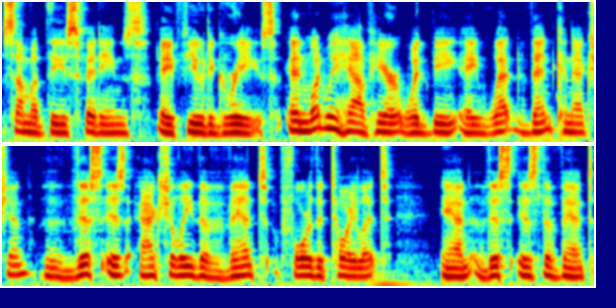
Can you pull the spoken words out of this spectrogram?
some of these fittings a few degrees. And what we have here would be a wet vent connection. This is actually the vent for the toilet and this is the vent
